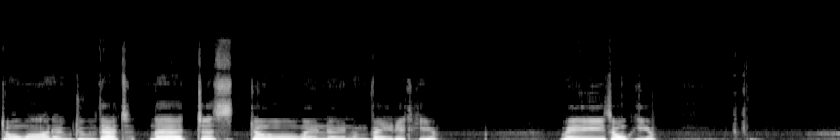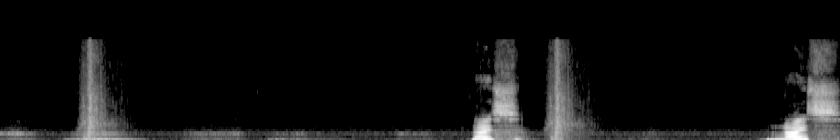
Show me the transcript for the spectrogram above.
Don't wanna do that. Let us go and invade it here. Raise oh here. Nice. Nice.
